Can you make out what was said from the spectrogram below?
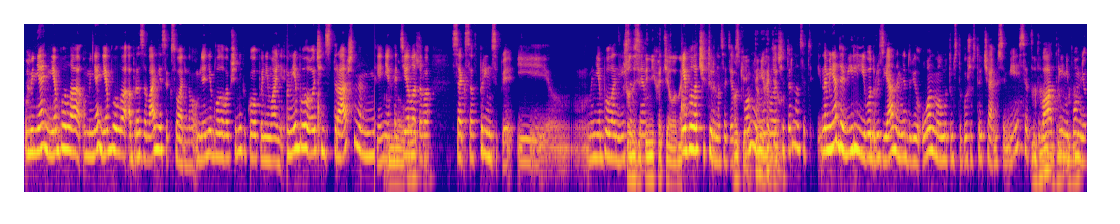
У меня не было, у меня не было образования сексуального, у меня не было вообще никакого понимания. Мне было очень страшно, я не ну, хотела хорошо. этого секса в принципе, и мне было не Что совсем... значит, ты не хотела? Мне было 14, я вспомню, мне хотела. было 14. На меня давили его друзья, на меня давил он, мол, мы там с тобой уже встречаемся месяц, uh-huh, два, три, uh-huh, не помню,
